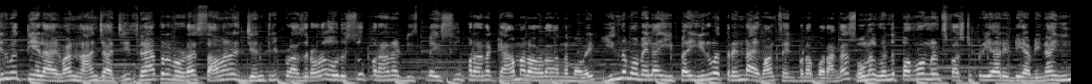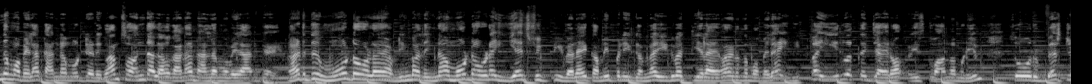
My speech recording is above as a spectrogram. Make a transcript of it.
இருபத்தி ஏழாயிரம் ரூபாய் லான்ச் ஆச்சு. ஸ்னாப்டிராகனோட செவன் ஜென் த்ரீ ப்ராசரோட ஒரு சூப்பரான டிஸ்பிளே சூப்பரான கேமராவோட அந்த மொபைல் இந்த மொபைல இப்ப இருபத்தி ரெண்டாயிரம் ரூபாய் சேல் பண்ண போறாங்க. உங்களுக்கு வந்து பர்ஃபார்மன்ஸ் ஃபர்ஸ்ட் ப்ரியாரிட்டி அப்படின்னா இந்த மொபைலா கண்ண மூட்டு எடுக்கலாம். ஸோ அந்த அளவுக்கான நல்ல மொபைலா இருக்கு. அடுத்து மோட்டோல அப்படின்னு பாத்தீங்கன்னா மோட்டோவோட எச் பிப்டி விலையை கம்மி பண்ணிருக்காங்க இருபத்தி ஏழாயிரம் ரூபாய் இருந்த மொபைல இப்ப இருபத்தஞ்சாயிரம் ரூபாய் பிரைஸ்க்கு வாங்க முடியும். ஸோ ஒரு பெஸ்ட்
